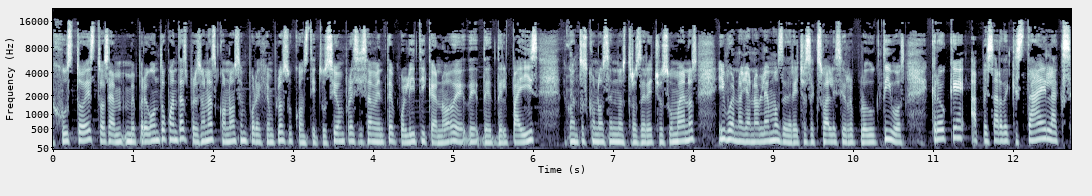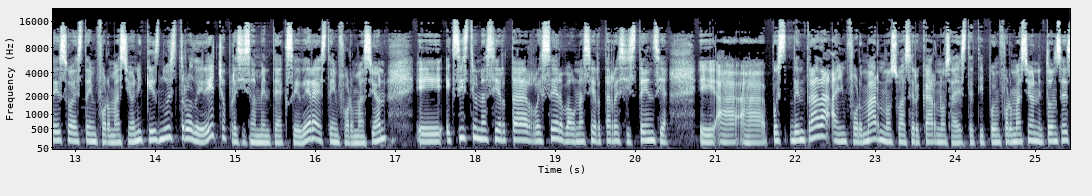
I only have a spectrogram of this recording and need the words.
justo esto. O sea, me pregunto cuántas personas conocen, por ejemplo, su constitución precisamente política ¿no? De, del país, cuántos conocen nuestros derechos humanos y bueno, ya no hablemos de derechos sexuales y reproductivos. Creo que a pesar de que está el acceso a esta información y que es nuestro derecho precisamente acceder a esta información, eh, existe una cierta reserva, una cierta resistencia eh, a, pues de entrada a informarnos o acercarnos a este tipo de información. Entonces,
